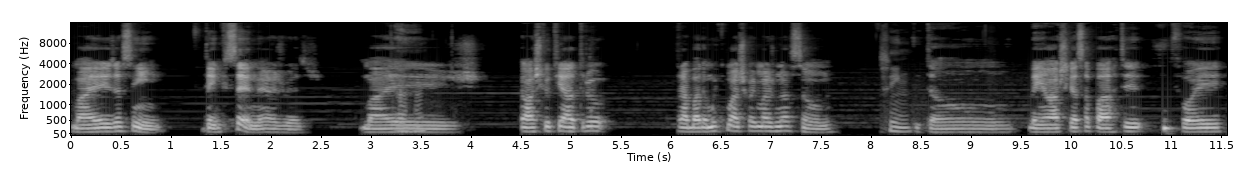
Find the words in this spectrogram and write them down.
Mas, assim, tem que ser, né, às vezes. Mas eu acho que o teatro trabalha muito mais com a imaginação, né? Sim. Então, bem, eu acho que essa parte foi,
